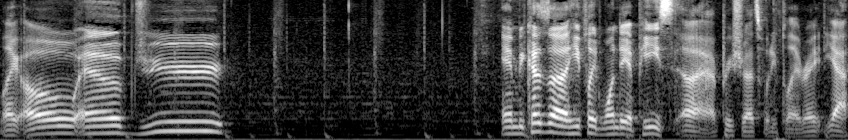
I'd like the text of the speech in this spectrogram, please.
Like, OMG. And because uh, he played one day a piece, uh, I'm pretty sure that's what he played, right? Yeah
